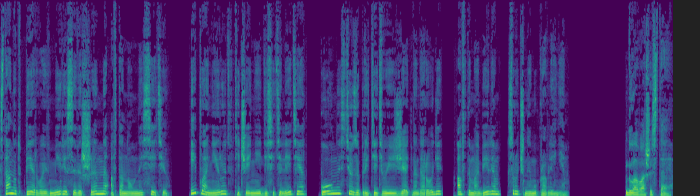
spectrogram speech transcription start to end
станут первой в мире совершенно автономной сетью и планирует в течение десятилетия полностью запретить выезжать на дороги автомобилям с ручным управлением. Глава 6.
